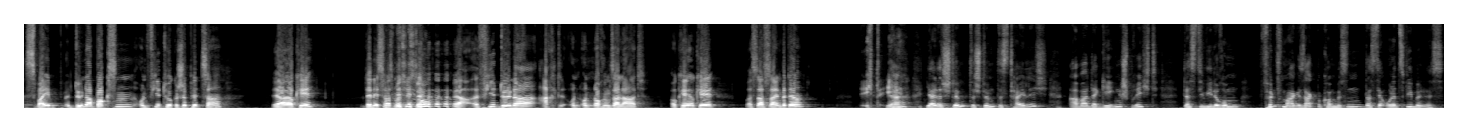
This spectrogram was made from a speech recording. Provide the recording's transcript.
zwei Dönerboxen und vier türkische Pizza. Ja, okay. Der nächste, was möchtest du? ja, vier Döner, acht und, und noch ein Salat. Okay, okay. Was darf sein, bitte? Ich, Ja, ja, das stimmt, das stimmt, das teile ich. Aber dagegen spricht, dass die wiederum fünfmal gesagt bekommen müssen, dass der ohne Zwiebeln ist.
